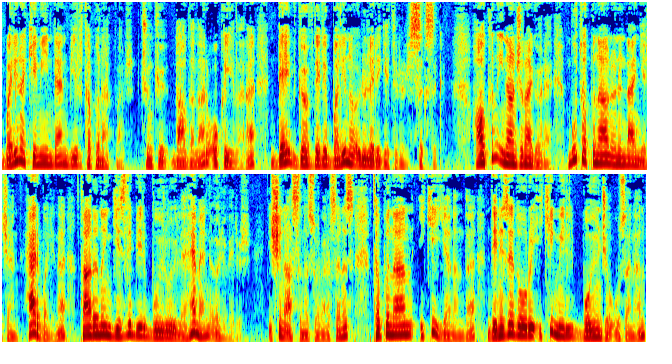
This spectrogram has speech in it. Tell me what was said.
balina kemiğinden bir tapınak var. Çünkü dalgalar o kıyılara dev gövdeli balina ölüleri getirir sık sık. Halkın inancına göre bu tapınağın önünden geçen her balina Tanrı'nın gizli bir buyruğuyla hemen ölü verir. İşin aslını sorarsanız tapınağın iki yanında denize doğru iki mil boyunca uzanan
